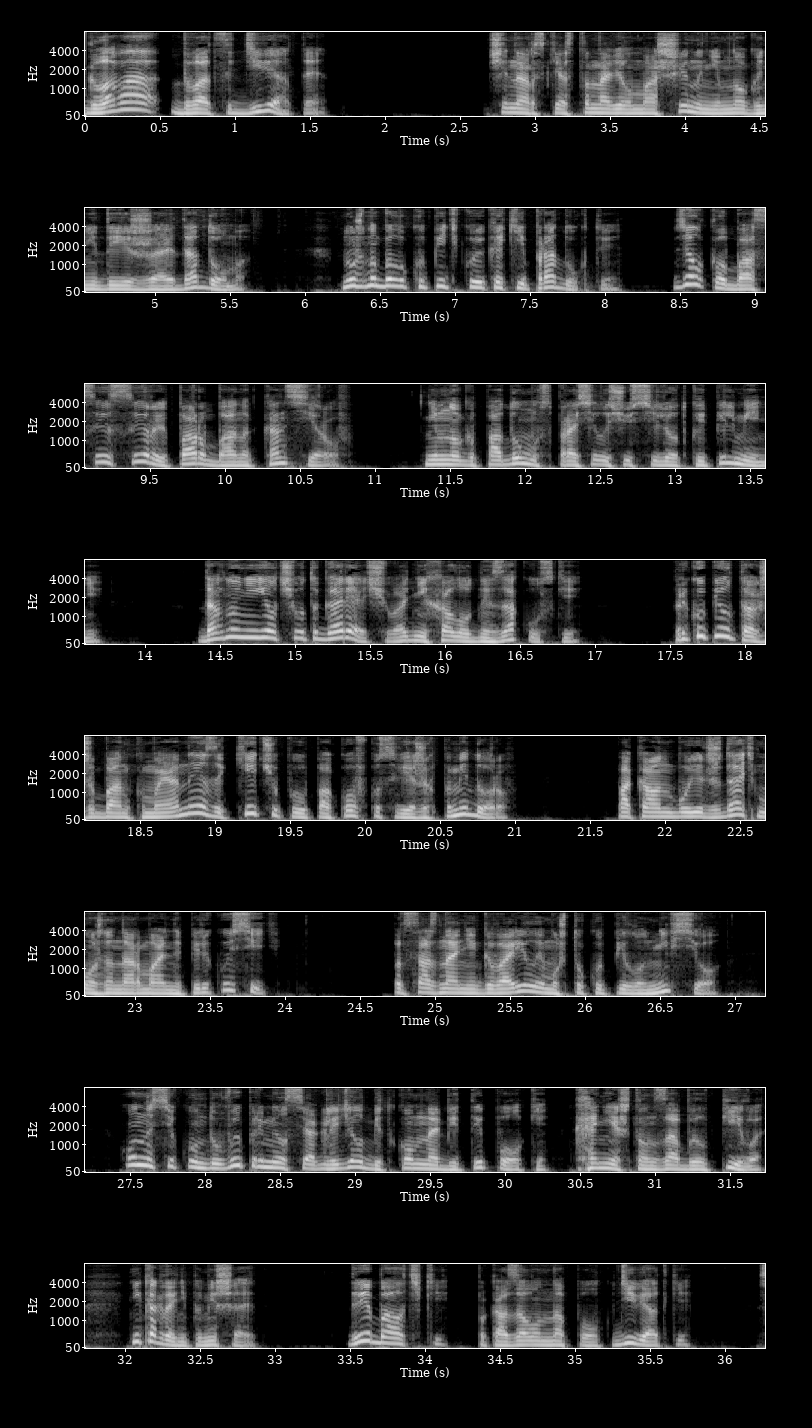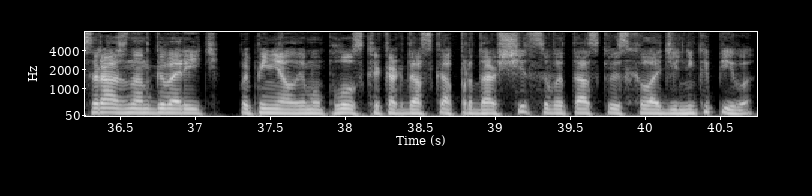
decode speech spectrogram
Глава 29. Чинарский остановил машину, немного не доезжая до дома. Нужно было купить кое-какие продукты. Взял колбасы, сыр и пару банок консервов. Немного подумав, спросил еще селедку и пельмени. Давно не ел чего-то горячего, одни холодные закуски. Прикупил также банку майонеза, кетчуп и упаковку свежих помидоров. Пока он будет ждать, можно нормально перекусить. Подсознание говорило ему, что купил он не все – он на секунду выпрямился, оглядел битком набитые полки. Конечно, он забыл пиво. Никогда не помешает. «Две Балтики», — показал он на полку, девятки. «Сразу надо говорить», — попенял ему плоская, как доска продавщица, вытаскивая из холодильника пиво.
